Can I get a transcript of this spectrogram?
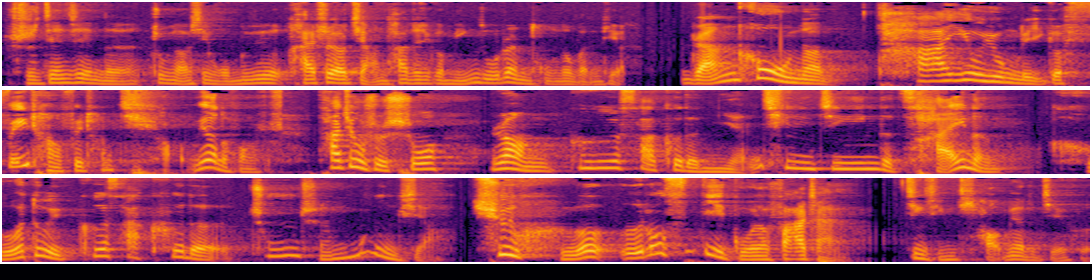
时间线的重要性，我们就还是要讲他的这个民族认同的问题。然后呢，他又用了一个非常非常巧妙的方式，他就是说让哥萨克的年轻精英的才能和对哥萨克的忠诚梦想，去和俄罗斯帝国的发展进行巧妙的结合。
